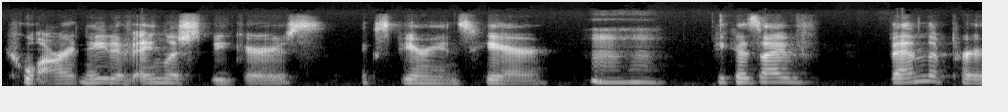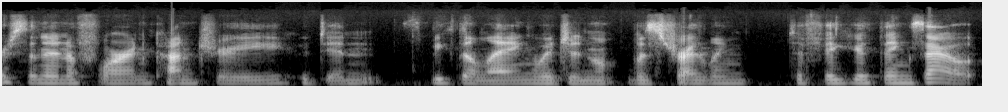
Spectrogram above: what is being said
who aren't native English speakers experience here. Mm-hmm. Because I've been the person in a foreign country who didn't speak the language and was struggling to figure things out.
